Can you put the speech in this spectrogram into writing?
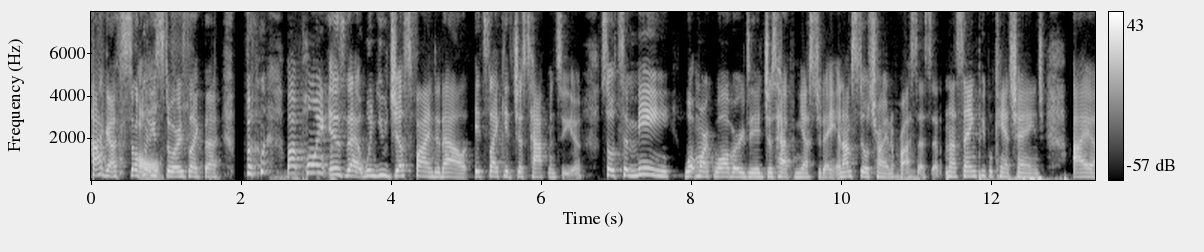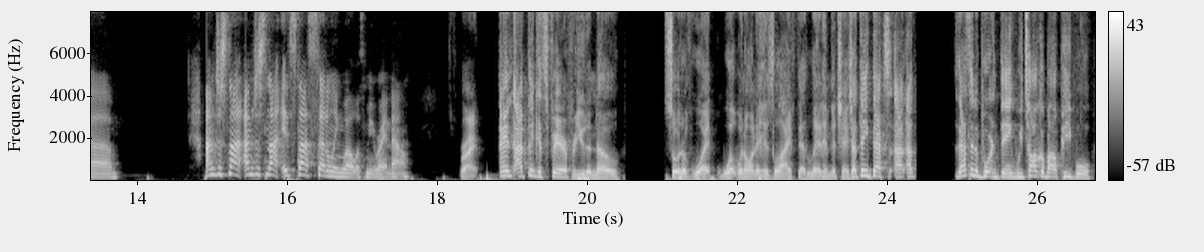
I got so many stories like that. But my point is that when you just find it out, it's like it just happened to you. So to me, what Mark Wahlberg did just happened yesterday, and I'm still trying to Mm-hmm. process it. I'm not saying people can't change. I, uh, I'm just not. I'm just not. It's not settling well with me right now. Right. And I think it's fair for you to know sort of what what went on in his life that led him to change. I think that's I, I, that's an important thing. We talk about people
